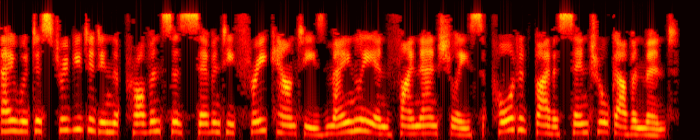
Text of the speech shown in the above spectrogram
They were distributed in the province's 73 counties mainly and financially supported by the central government.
